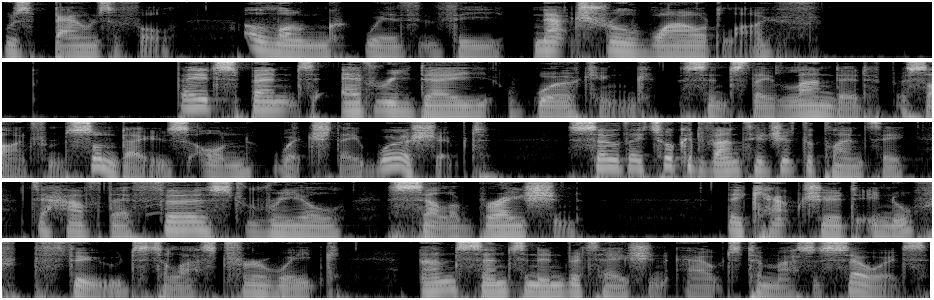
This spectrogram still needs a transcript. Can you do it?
was bountiful, along with the natural wildlife. They had spent every day working since they landed, aside from Sundays on which they worshipped so they took advantage of the plenty to have their first real celebration. They captured enough food to last for a week and sent an invitation out to Massasoit.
